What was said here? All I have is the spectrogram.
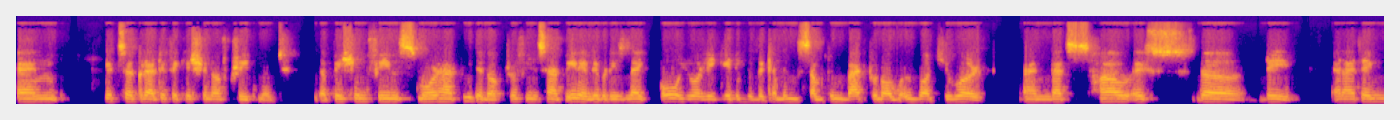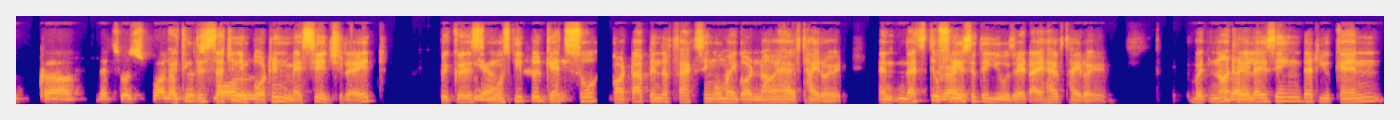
and it's a gratification of treatment. The patient feels more happy, the doctor feels happy, and everybody's like, oh, you're regaining, you're becoming something back to normal, what you were. And that's how is the day and i think uh, that was one of i think this small... is such an important message right because yeah. most people get so caught up in the fact saying oh my god now i have thyroid and that's the right. phrase that they use right i have thyroid but not right. realizing that you can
